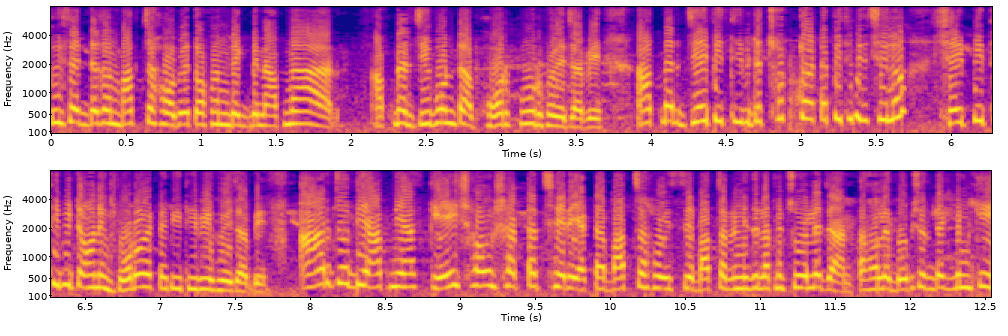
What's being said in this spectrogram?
দুই চারটা যখন বাচ্চা হবে, তখন দেখবেন আপনার আপনার জীবনটা ভরপুর হয়ে যাবে। আপনার যে পৃথিবীটা ছোট্ট একটা পৃথিবী ছিল, সেই পৃথিবীটা অনেক বড় একটা পৃথিবী হয়ে যাবে। আর যদি আপনি আজকে এই সংসারটা ছেড়ে একটা বাচ্চা হয়েছে, বাচ্চাটা নিয়ে আপনি চলে যান, তাহলে ভবিষ্যৎ দেখবেন কি,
